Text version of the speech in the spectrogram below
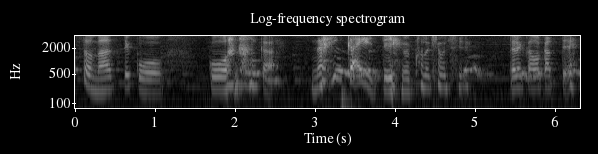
っと待ってこうこうなんかないんかいっていうこの気持ち誰か分かって。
